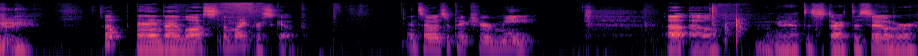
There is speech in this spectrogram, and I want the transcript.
oh, and I lost the microscope. And so it's a picture of me. Uh-oh. I'm going to have to start this over.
